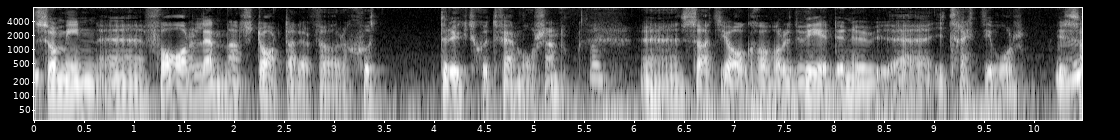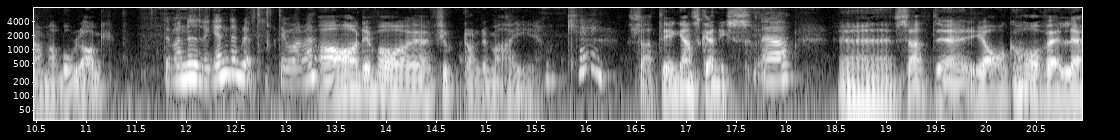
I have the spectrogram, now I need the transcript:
Som min eh, far Lennart startade för sjut- drygt 75 år sedan. Eh, så att jag har varit VD nu eh, i 30 år i samma bolag. Det var nyligen det blev 30 år va? Ja, det var eh, 14 maj. Okej. Så att det är ganska nyss. Ja. Eh, så att eh, jag har väl... Eh,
